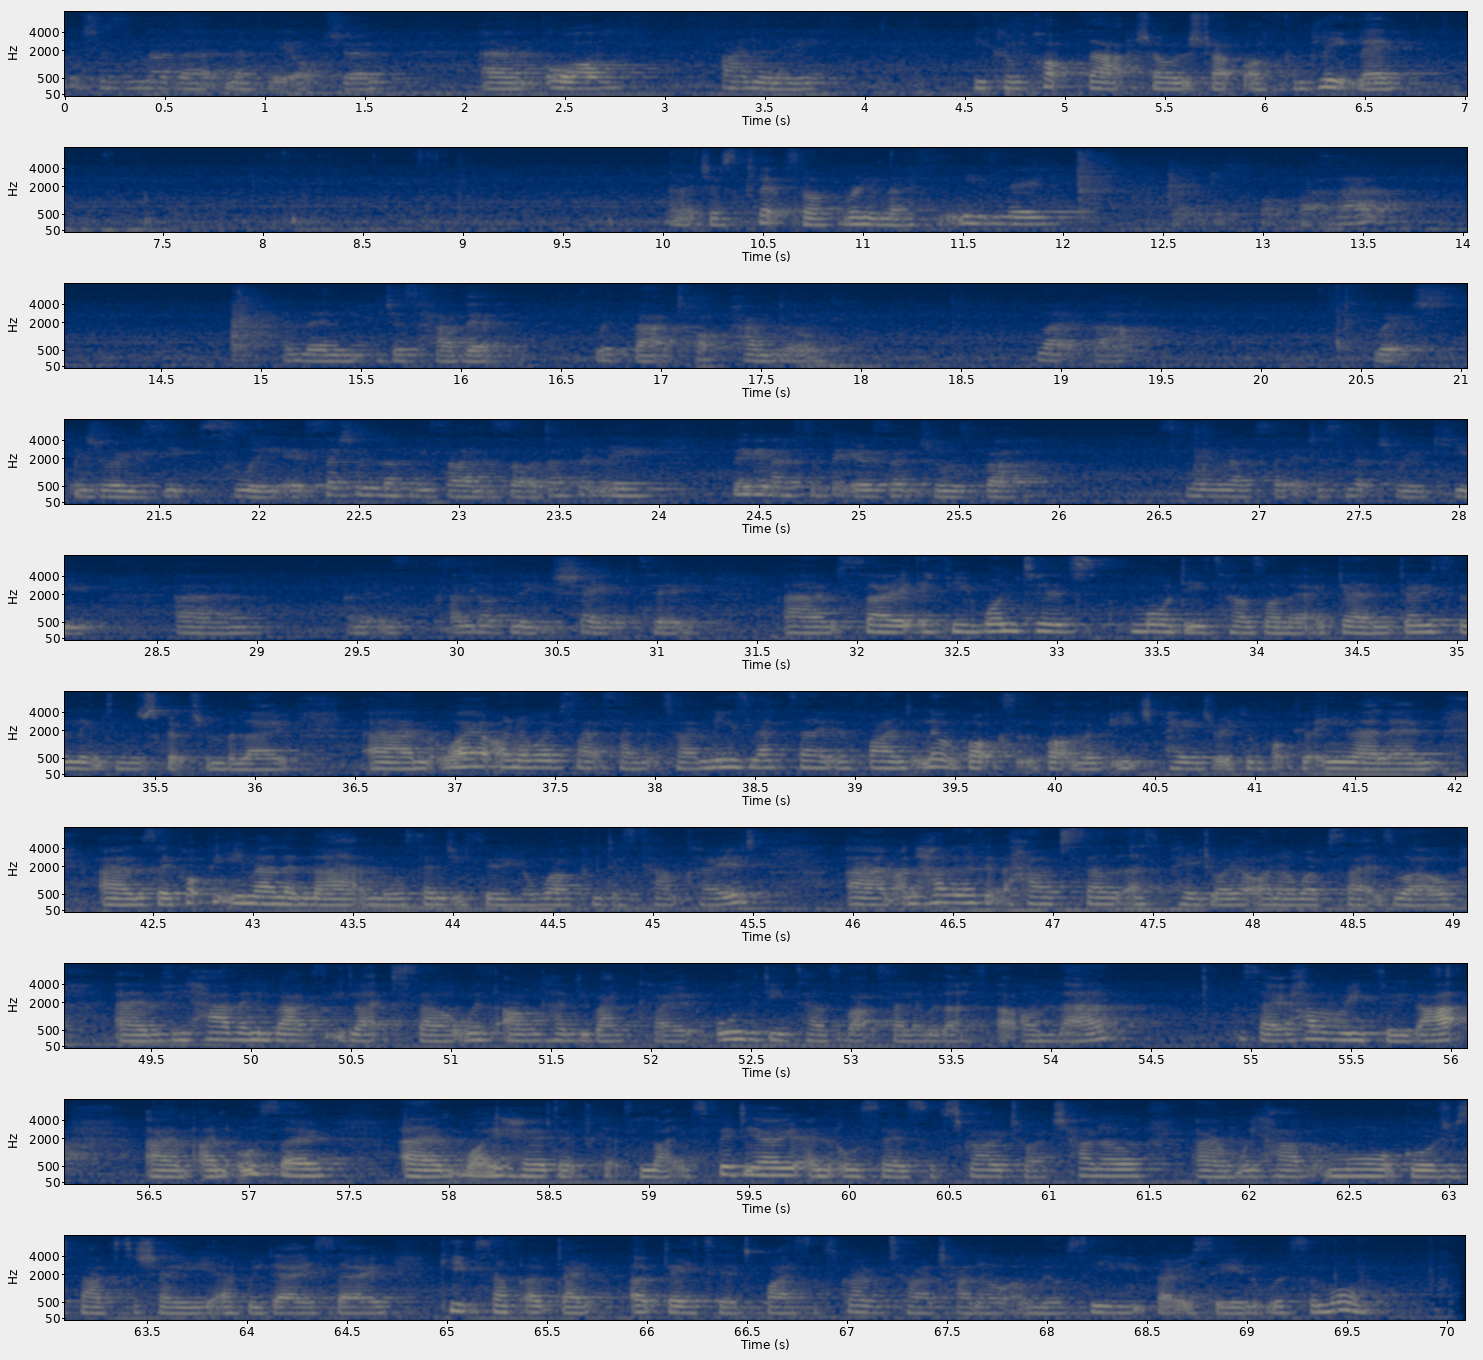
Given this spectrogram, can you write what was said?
which is another lovely option. Um, or finally, you can pop that shoulder strap off completely and it just clips off really nice and easily. Just pop that. And then you can just have it with that top handle like that, which is really sweet. It's such a lovely size as well. Definitely big enough to fit your essentials, but small enough so it just looks really cute. Um, and it is a lovely shape too. Um, so if you wanted more details on it, again, go to the link in the description below. Um, while you're on our website, sign up to our newsletter, you'll find a little box at the bottom of each page where you can pop your email in. Um, so pop your email in there and we'll send you through your welcome discount code. Um, and have a look at the how to sell us page while you're on our website as well. Um, if you have any bags that you'd like to sell with Arm Candy Bag Co, all the details about selling with us are on there. So have a read through that. Um, and also, um, while you're here, don't forget to like this video and also subscribe to our channel. Um, we have more gorgeous bags to show you every day, so keep yourself update, updated by subscribing to our channel and we'll see you very soon with some more.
